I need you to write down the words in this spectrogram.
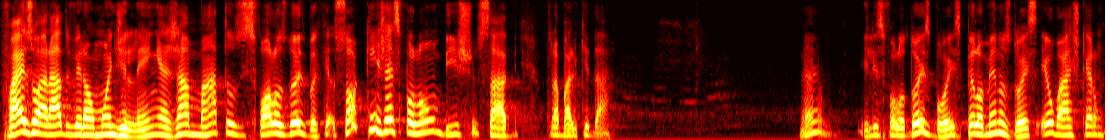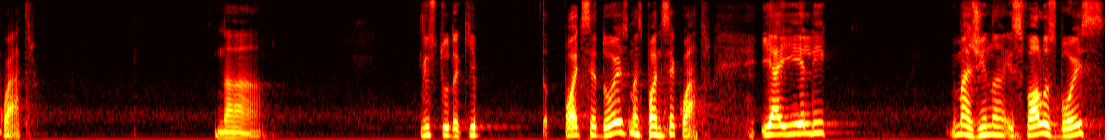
faz o arado virar um monte de lenha, já mata os esfola os dois bois. Só quem já esfolou um bicho sabe o trabalho que dá. Né? Ele esfolou dois bois, pelo menos dois, eu acho que eram quatro. Na no estudo aqui, pode ser dois, mas podem ser quatro. E aí ele, imagina, esfola os bois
